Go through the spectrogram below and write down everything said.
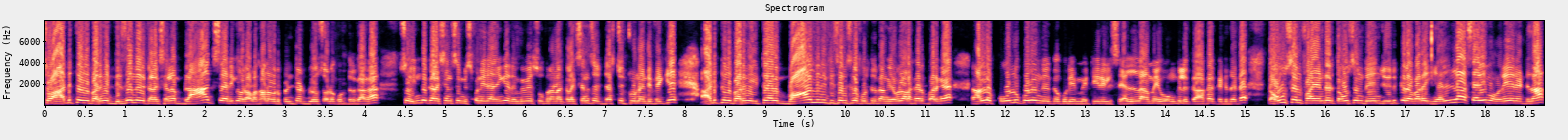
ஸோ அடுத்தது பாருங்க டிசைனர் கலெக்ஷன்ல பிளாக் சாரிக்கு ஒரு அழகான ஒரு பிரிண்டட் பிளவுஸோட கொடுத்துருக்காங்க. ஸோ இந்த கலெக்ஷன்ஸ் மிஸ் பண்ணிடாதீங்க. ரொம்பவே சூப்பரான collections just two ninety five அடுத்தது பாருங்க இட்டாலி பாந்தினி டிசைன்ஸ்ல கொடுத்துருக்காங்க. எவ்வளவு அழகா இருப்பாருங்க நல்ல கொழு கொழுன்னு இருக்கக்கூடிய மெட்டீரியல்ஸ் எல்லாமே உங்களுக்காக கிட்டத்தட்ட thousand five hundred thousand range இருக்கிற வரை எல்லா சாரியும் ஒரே ரேட்டு தான்.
